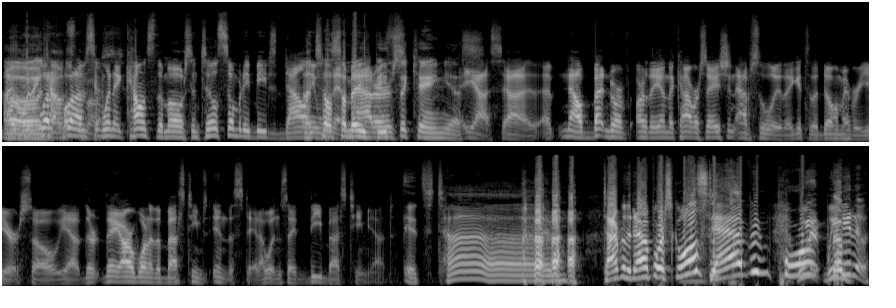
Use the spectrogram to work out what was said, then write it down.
I- what, it what- counts what the I'm saying, when it counts the most, until somebody beats Dowling, Until when it somebody matters, beats the king, yes. Yes. Uh, now, Bettendorf, are they in the conversation? Absolutely. They get to the dome every year. So, yeah, they're, they are one of the best teams in the state. I wouldn't say the best team yet. It's time. Time for the Davenport schools? Davenport. we, the need a, we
